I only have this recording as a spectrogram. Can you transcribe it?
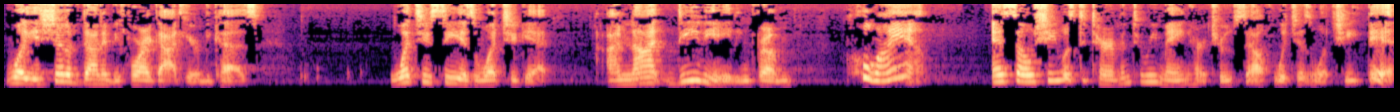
Well, you should have done it before I got here because what you see is what you get. I'm not deviating from who I am. And so she was determined to remain her true self, which is what she did.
